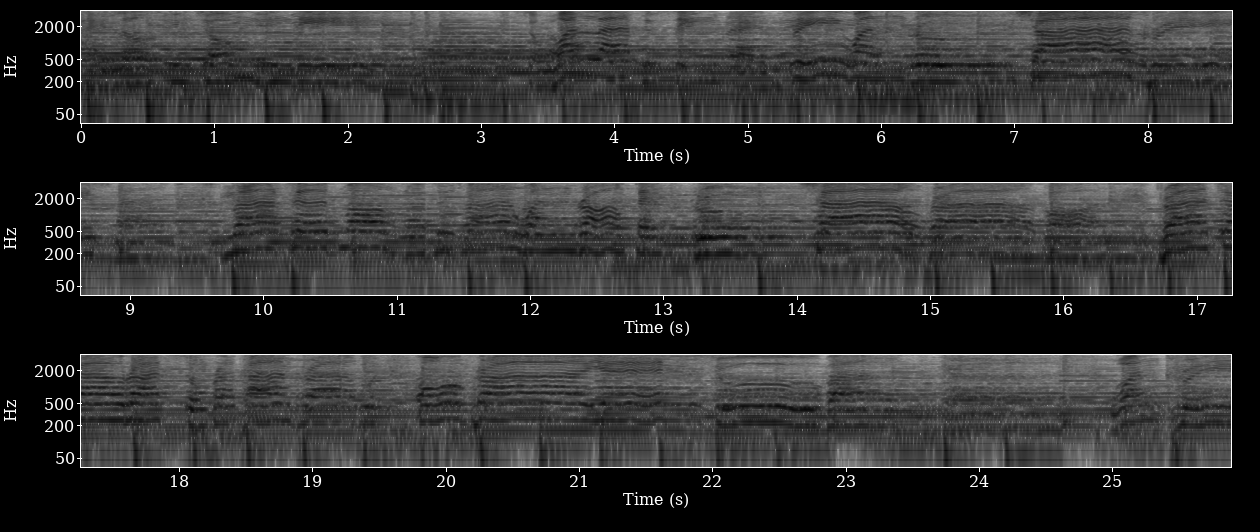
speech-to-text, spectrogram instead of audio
ให้โลกจึงจงยินดี สวรรค์และทุกสิ่งเป็นรีวันรุ่งเช้าคริสต์มาสมาเถิดมองดูทุกฟ้าวันร้องเป็นรุ่งเช้าพระพรพระเจ้ารักทรงประทานพระบุตรโอ้พระเยซูบังเกิดวันคริส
